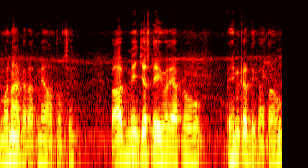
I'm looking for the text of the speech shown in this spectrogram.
बना कर अपने हाथों से। तो अब मैं जस्ट एक बार आप लोगों को पहन कर दिखाता हूँ।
